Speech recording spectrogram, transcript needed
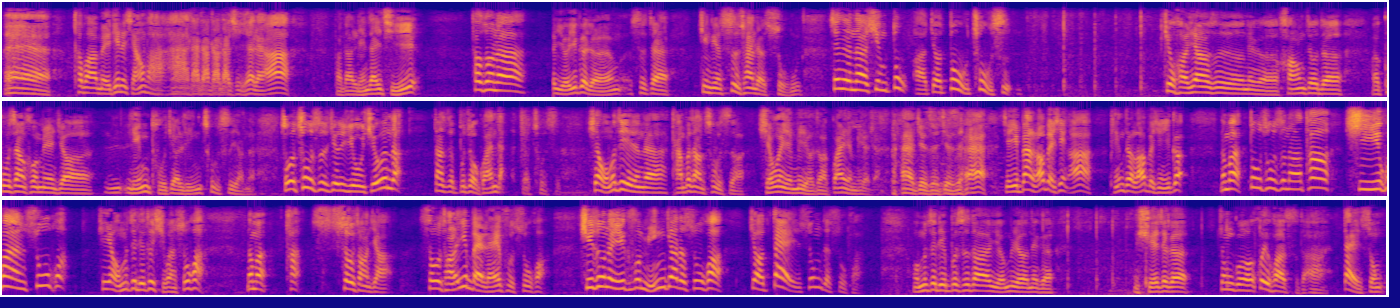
哎，他把每天的想法啊哒哒哒哒写下来啊，把它连在一起。他说呢，有一个人是在今天四川的蜀，现在呢姓杜啊，叫杜处士，就好像是那个杭州的啊孤山后面叫灵浦叫林处士一样的。所谓处士就是有学问的，但是不做官的叫处士。像我们这些人呢，谈不上处士啊，学问也没有，对吧？官也没有的，哎，就是就是，哎，就一般老百姓啊，平头老百姓一个。那么杜处士呢，他喜欢书画，就像我们这里都喜欢书画。那么他收藏家收藏了一百来幅书画，其中呢有一幅名家的书画叫戴嵩的书法。我们这里不知道有没有那个学这个中国绘画史的啊？戴嵩。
